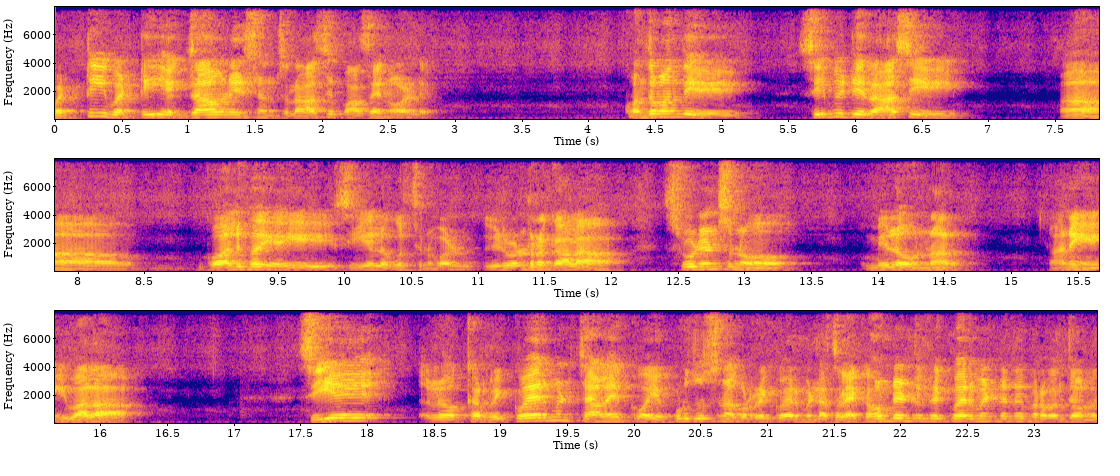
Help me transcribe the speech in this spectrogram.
బట్టి బట్టి ఎగ్జామినేషన్స్ రాసి పాస్ అయిన వాళ్ళే. కొంతమంది సిపిటి రాసి క్వాలిఫై అయ్యి సిఏలోకి వచ్చిన వాళ్ళు. ఈ రెండు రకాల స్టూడెంట్స్ను మీలో ఉన్నారు. కానీ ఇవాళ సిఏ యొక్క రిక్వైర్మెంట్ చాలా ఎక్కువ. ఎప్పుడు చూసినా కూడా రిక్వైర్మెంట్ అసలు అకౌంటెంట్ రిక్వైర్మెంట్ అనే ప్రపంచంలో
